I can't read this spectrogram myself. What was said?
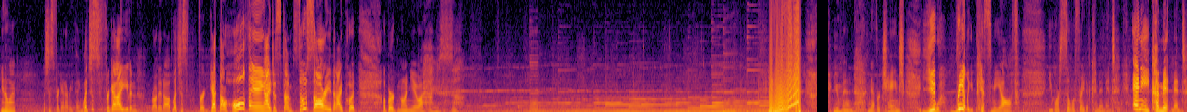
you know what? Let's just forget everything. Let's just forget I even brought it up. Let's just forget the whole thing. I just, I'm so sorry that I put a burden on you. I, I just. You men never change. You really piss me off. You are so afraid of commitment. Any commitment.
